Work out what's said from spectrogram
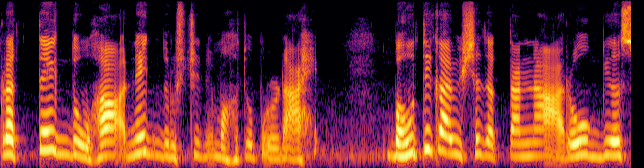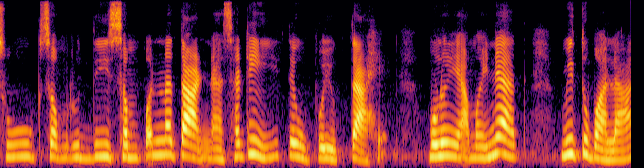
प्रत्येक दोहा अनेक दृष्टीने महत्त्वपूर्ण आहे. भौतिक आयुष्य जगताना आरोग्य सुख समृद्धी संपन्नता आणण्यासाठी ते उपयुक्त आहे. म्हणून या महिन्यात मी तुम्हाला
